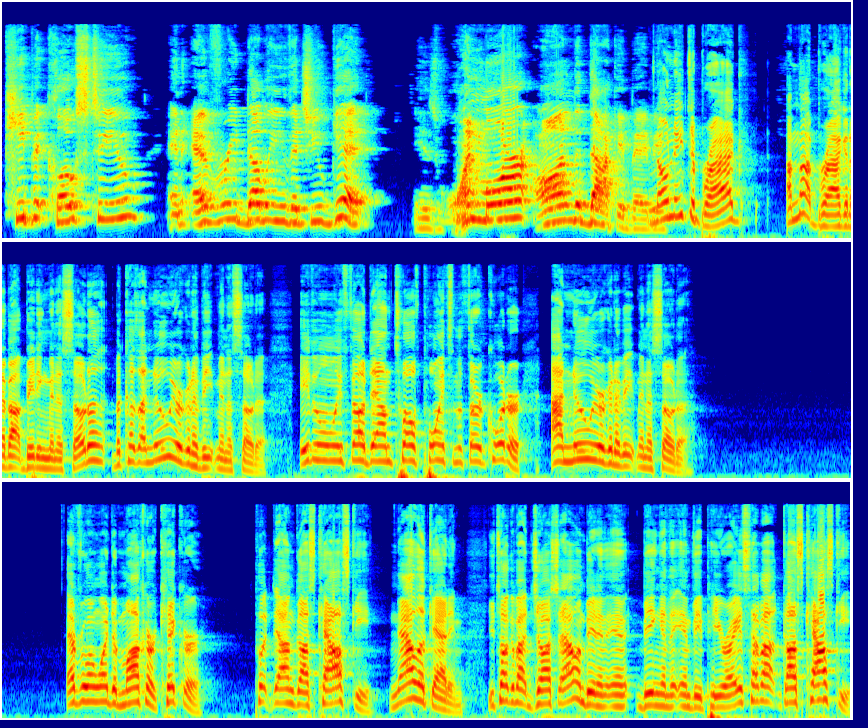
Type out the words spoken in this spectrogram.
Keep it close to you. And every W that you get is one more on the docket, baby. No need to brag. I'm not bragging about beating Minnesota because I knew we were going to beat Minnesota. Even when we fell down 12 points in the third quarter, I knew we were going to beat Minnesota. Everyone wanted to mock our kicker, put down Gostkowski. Now look at him. You talk about Josh Allen being in the, being in the MVP race. How about Gostkowski?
